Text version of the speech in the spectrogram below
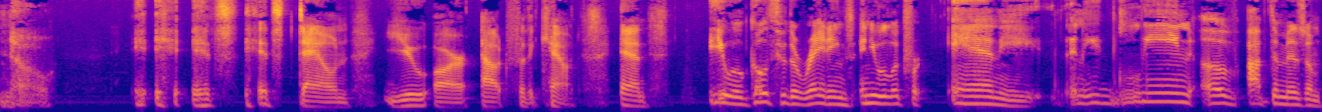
no it, it's it's down. You are out for the count, and you will go through the ratings and you will look for any any glean of optimism,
